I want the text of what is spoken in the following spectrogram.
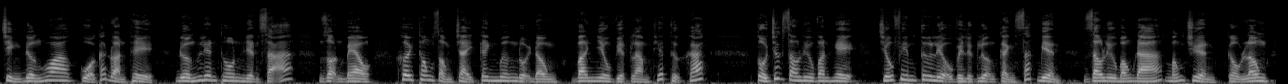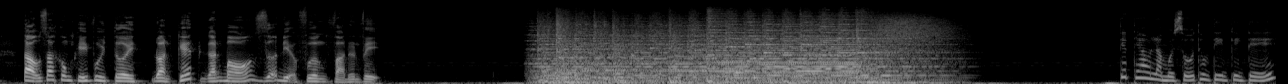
chỉnh đường hoa của các đoàn thể, đường liên thôn liên xã, dọn bèo, khơi thông dòng chảy kênh mương nội đồng và nhiều việc làm thiết thực khác. Tổ chức giao lưu văn nghệ, chiếu phim tư liệu về lực lượng cảnh sát biển, giao lưu bóng đá, bóng truyền, cầu lông, tạo ra không khí vui tươi, đoàn kết, gắn bó giữa địa phương và đơn vị. Theo là một số thông tin kinh tế.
